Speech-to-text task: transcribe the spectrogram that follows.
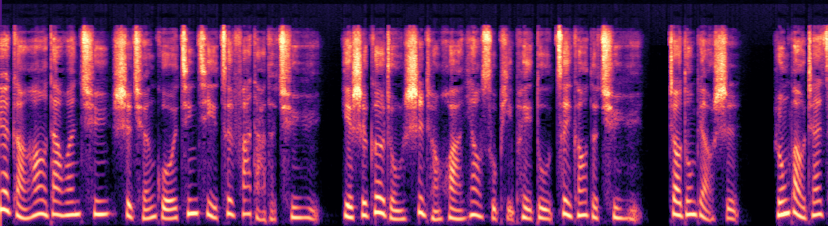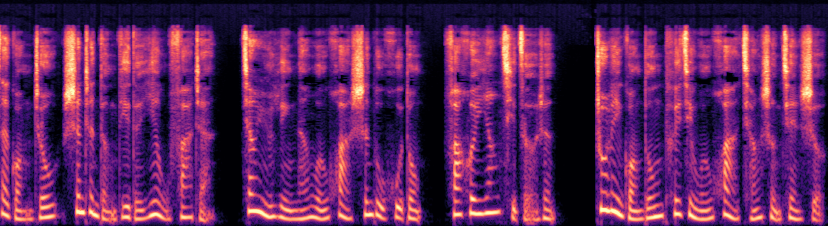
粤港澳大湾区是全国经济最发达的区域，也是各种市场化要素匹配度最高的区域。赵东表示，荣宝斋在广州、深圳等地的业务发展，将与岭南文化深度互动，发挥央企责任，助力广东推进文化强省建设，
